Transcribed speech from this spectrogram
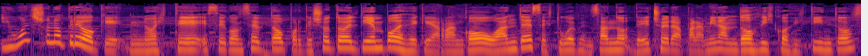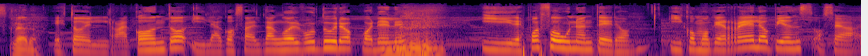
Igual yo no creo que no esté ese concepto, porque yo todo el tiempo, desde que arrancó o antes, estuve pensando, de hecho era para mí eran dos discos distintos. Claro. Esto del raconto y la cosa del tango del futuro, ponele. y después fue uno entero. Y como que re lo pienso, o sea,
